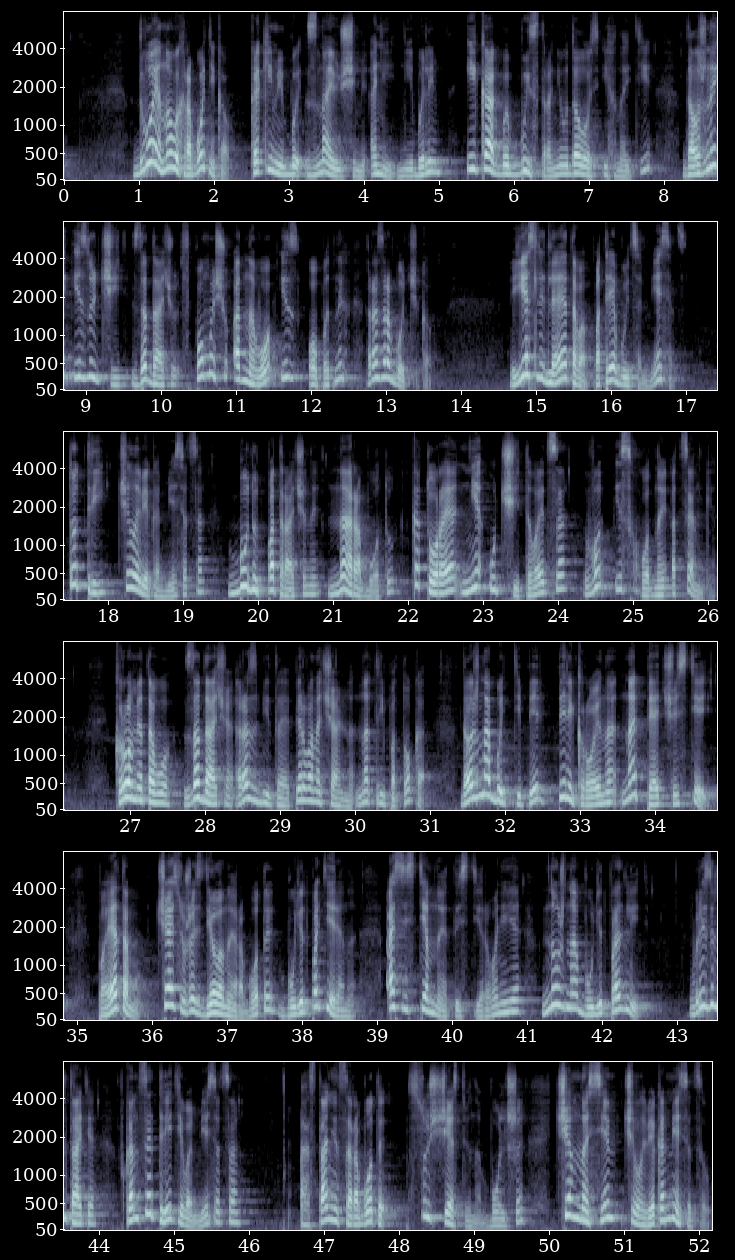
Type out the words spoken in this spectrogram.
Двое новых работников, какими бы знающими они ни были, и как бы быстро не удалось их найти, должны изучить задачу с помощью одного из опытных разработчиков. Если для этого потребуется месяц, то три человека месяца будут потрачены на работу, которая не учитывается в исходной оценке. Кроме того, задача, разбитая первоначально на три потока, должна быть теперь перекроена на пять частей. Поэтому часть уже сделанной работы будет потеряна, а системное тестирование нужно будет продлить. В результате в конце третьего месяца останется работы существенно больше, чем на 7 человека месяцев,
